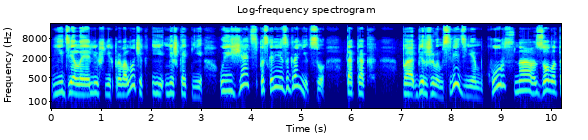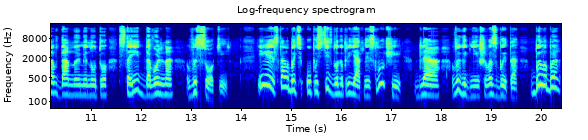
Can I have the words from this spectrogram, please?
не делая лишних проволочек и мешкотни, уезжать поскорее за границу, так как по биржевым сведениям курс на золото в данную минуту стоит довольно высокий. И стало быть, упустить благоприятный случай для выгоднейшего сбыта было бы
